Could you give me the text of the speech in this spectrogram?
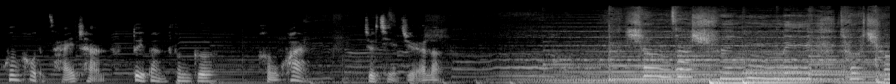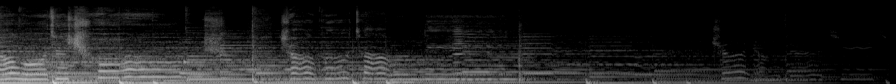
婚后的财产对半分割，很快就解决了。他敲我的窗，找不到你。这样的季节，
